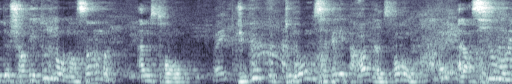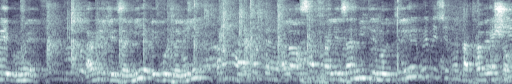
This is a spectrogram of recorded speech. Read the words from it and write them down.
de chanter tout le monde ensemble Armstrong. J'ai vu que tout le monde savait les paroles d'Armstrong. Alors si vous voulez vous mettre avec les amis, avec vos amis, alors ça ferait les amis démotés à travers chant.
